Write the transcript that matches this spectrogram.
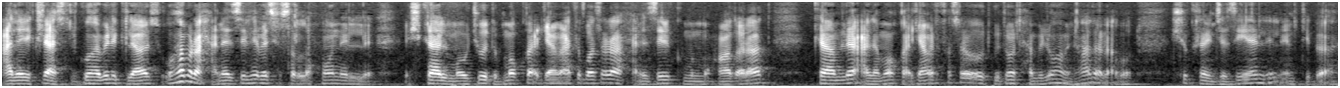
على ال class تلقوها بال class وهم راح أنزلها بس يصلحون الإشكال الموجود بموقع جامعة البصرة. راح أنزل لكم المحاضرات كاملة على موقع جامعة البصرة وتقدرون تحملوها من هذا الرابط شكرا جزيلا للانتباه.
